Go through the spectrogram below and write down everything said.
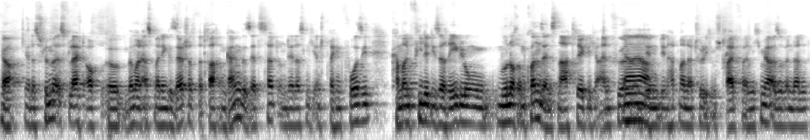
Ja, ja, das Schlimme ist vielleicht auch, äh, wenn man erstmal den Gesellschaftsvertrag in Gang gesetzt hat und der das nicht entsprechend vorsieht, kann man viele dieser Regelungen nur noch im Konsens nachträglich einführen. Ja, ja. Den, den hat man natürlich im Streitfall nicht mehr. Also wenn dann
